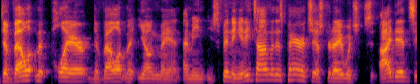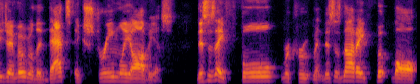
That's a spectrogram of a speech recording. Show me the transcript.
development player, development young man. I mean, spending any time with his parents yesterday, which I did, CJ Vogel did, that's extremely obvious. This is a full recruitment. This is not a football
